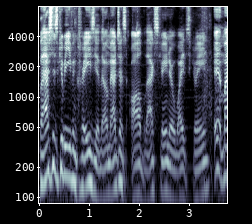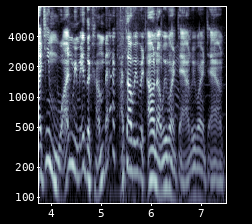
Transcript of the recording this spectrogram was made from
Flashes could be even crazier though. Imagine just all black screen or white screen. Eh, my team won. We made the comeback. I thought we would. Oh no, we weren't down. We weren't down.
